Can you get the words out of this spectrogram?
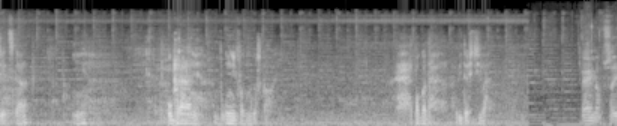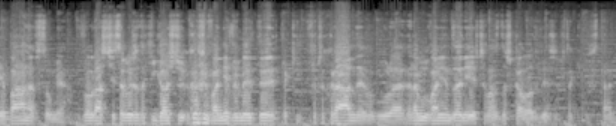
dziecka i ubranie w uniform do szkoły. Pogoda litościwa. Ej no, przejebane w sumie. Wyobraźcie sobie, że taki gościu, kurwa, niewymyty, taki przeczochrany w ogóle, robił wam jedzenie jeszcze was do szkoły odwiezie w takim stanie.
